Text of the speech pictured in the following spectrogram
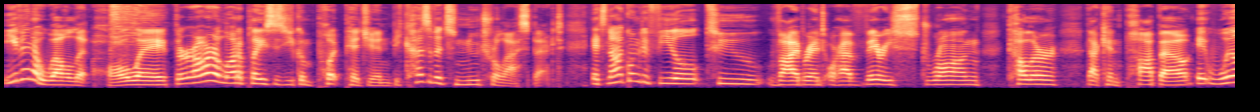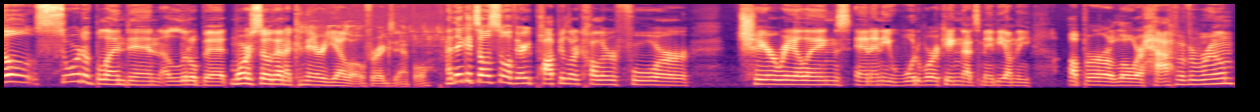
even a well-lit hallway. There are a lot of places you can put Pigeon because of its neutral aspect. It's not going to feel too vibrant or have very strong color that can pop out. It will sort of blend in a little bit, more so than a canary yellow, for example. I think it's also a very popular color for chair railings and any woodworking that's maybe on the upper or lower half of a room.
